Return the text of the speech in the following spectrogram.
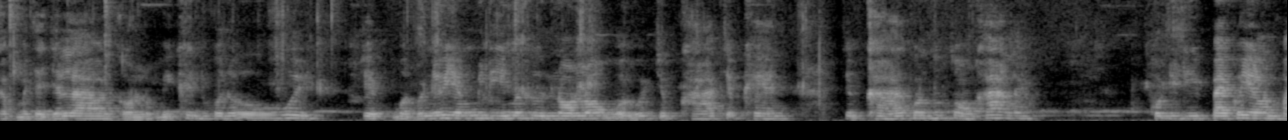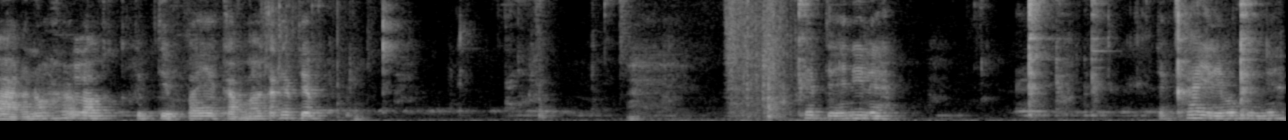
กลับมาจากยะลาวันก่อนลุกไม่ขึ้นทุกคน โอ้ย เจ็บหมดวันนี้ยังไม่ดีเมื่อคืนนอนร้อง โอ้ยเจ็บขา เจ็บแขน เจ็บขาคนทั้งสองข้างเลย คนดีๆไปก็ยังลำบากอะเนาะถ้าเราเจ็บๆไปอะกลับมาก็แทบจะแทบจะไอ้นี่เลยจะไข้เลยเมื่อคืนเนี้ย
